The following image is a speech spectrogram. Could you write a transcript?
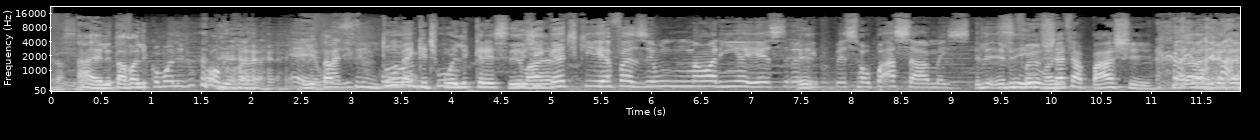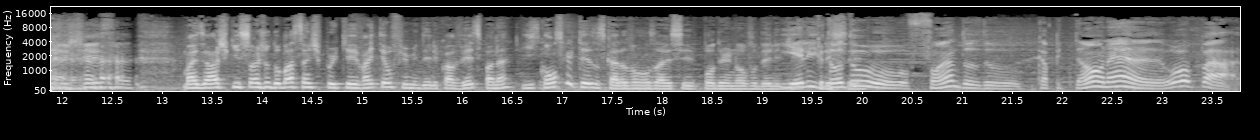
Graças a Ah, ele tava ali como alívio cômico, né? É, ele um tava, alívio sim, tudo bem que, tipo, ele crescer E o lá... gigante que ia fazer uma horinha extra ali É. pro pessoal passar, mas Ele, ele Sim, foi o mas- chefe Apache da Liga da Justiça. Mas eu acho que isso ajudou bastante, porque vai ter o filme dele com a Vespa, né? E com certeza os caras vão usar esse poder novo dele de E ele crescer. todo fã do, do capitão, né? Opa,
